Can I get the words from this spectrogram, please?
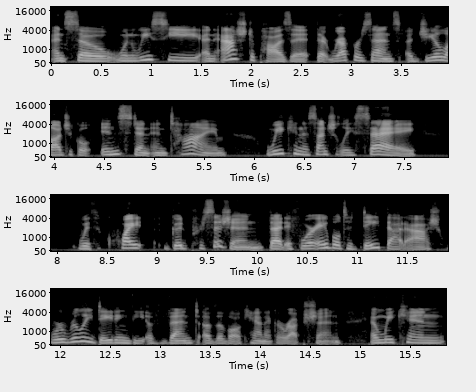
And so when we see an ash deposit that represents a geological instant in time, we can essentially say with quite good precision that if we're able to date that ash, we're really dating the event of the volcanic eruption. And we can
